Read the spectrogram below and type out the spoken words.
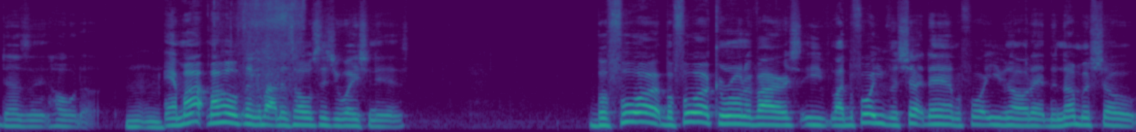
doesn't hold up. Mm-mm. And my, my whole thing about this whole situation is before before coronavirus like before even shut down, before even all that, the numbers show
